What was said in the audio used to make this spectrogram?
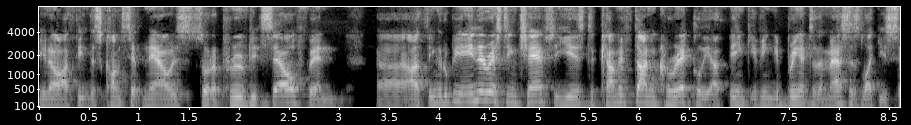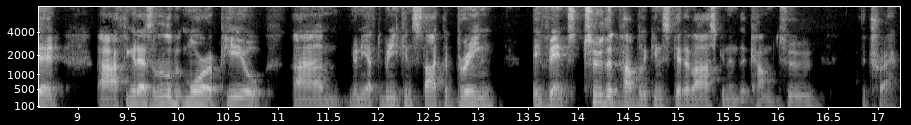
you know, I think this concept now has sort of proved itself, and uh, I think it'll be an interesting chance for years to come if done correctly. I think if you can bring it to the masses, like you said, uh, I think it has a little bit more appeal um, when you have to when you can start to bring events to the public instead of asking them to come to the track.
